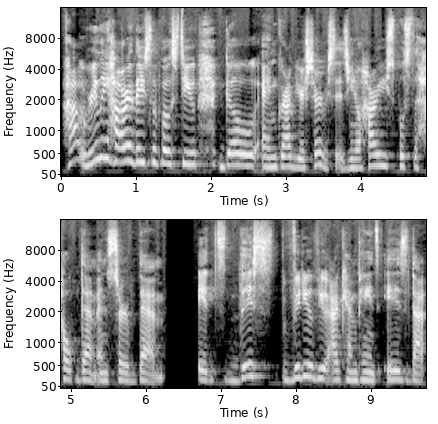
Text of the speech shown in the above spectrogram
how really how are they supposed to go and grab your services? You know, how are you supposed to help them and serve them? It's this video view ad campaigns is that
